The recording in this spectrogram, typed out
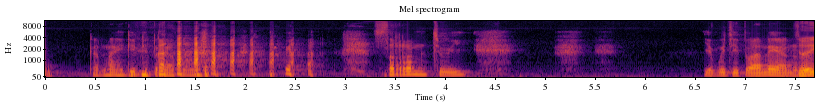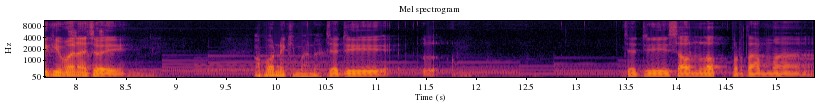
Karena ini di tengah-tengah. Serem cuy. Ya puji Tuhan ya. anu. Joy gimana Joy? Apa nih gimana? Jadi jadi soundlock pertama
